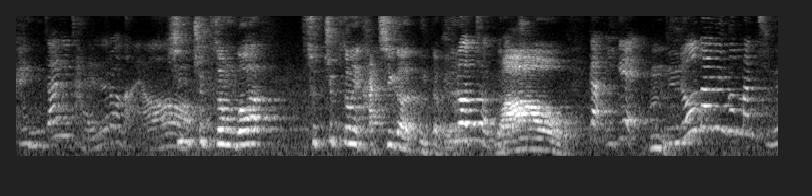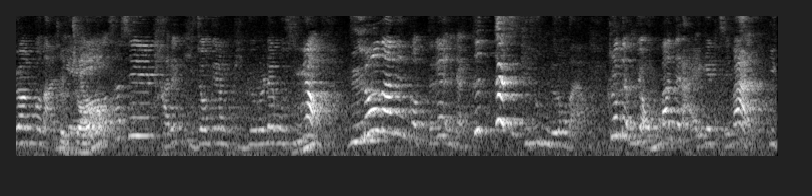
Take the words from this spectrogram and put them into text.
굉장히 잘 늘어나요. 신축성과 수축성의 가치가 갖고 있다고요. 그렇죠, 그렇죠. 와우. 그러니까 이게 음. 늘어나는 것만 중요한 건 아니에요. 그렇죠. 사실 다른 기적이랑 비교를 해보시면 음. 늘어나는 것들은 그냥 끝까지 계속 늘어나요. 그런데 우리 엄마들 알겠지만 이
